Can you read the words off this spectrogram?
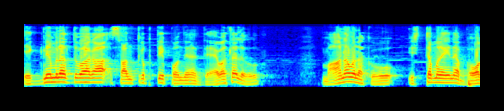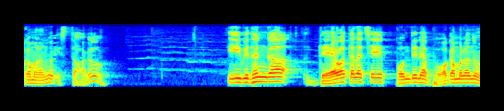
యజ్ఞముల ద్వారా సంతృప్తి పొందిన దేవతలు మానవులకు ఇష్టములైన భోగములను ఇస్తారు ఈ విధంగా దేవతలచే పొందిన భోగములను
